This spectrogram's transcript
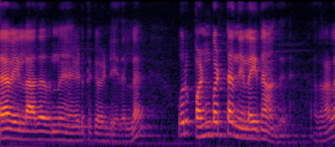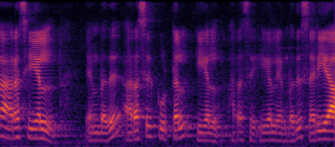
தேவையில்லாததுன்னு எடுத்துக்க வேண்டியதில்லை. ஒரு பண்பட்ட நிலை தான் அது. அதனால் அரசியல் என்பது அரசு கூட்டல் இயல். அரசு இயல் என்பது சரியா?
